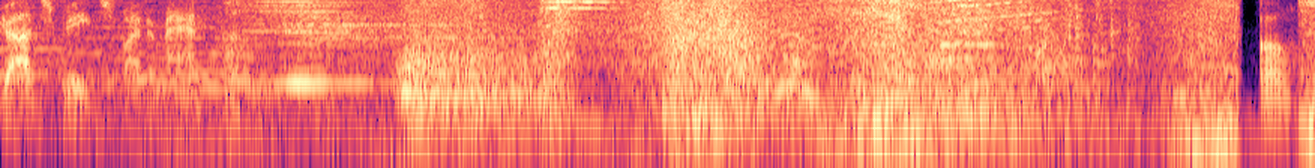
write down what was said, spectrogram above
Godspeed, Spider-Man. oh.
